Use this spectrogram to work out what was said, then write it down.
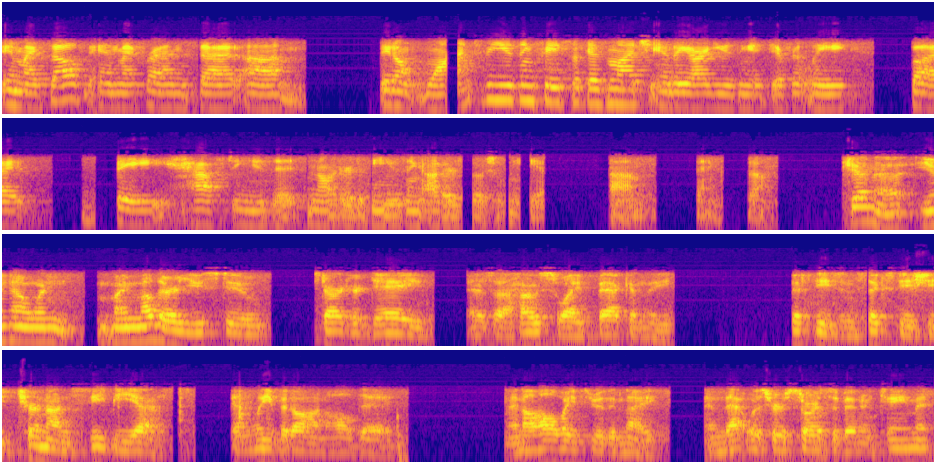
in myself and my friends that um, they don't want to be using Facebook as much and they are using it differently, but they have to use it in order to be using other social media um, things. So. Jenna, you know, when my mother used to start her day as a housewife back in the 50s and 60s, she'd turn on CBS and leave it on all day and all the way through the night. And that was her source of entertainment,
